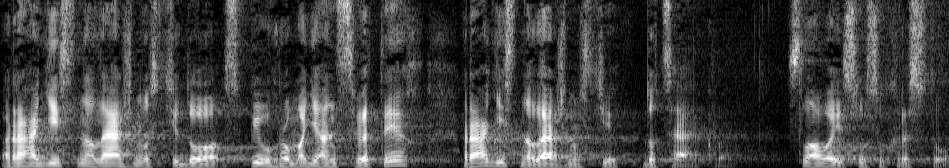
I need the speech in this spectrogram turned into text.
радість належності до співгромадян святих, радість належності до церкви. Слава Ісусу Христу!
